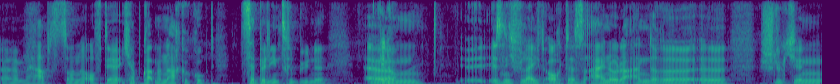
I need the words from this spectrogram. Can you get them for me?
ähm, Herbstsonne auf der, ich habe gerade mal nachgeguckt, Zeppelin-Tribüne. Ähm, äh, Ist nicht vielleicht auch das eine oder andere äh, Schlückchen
